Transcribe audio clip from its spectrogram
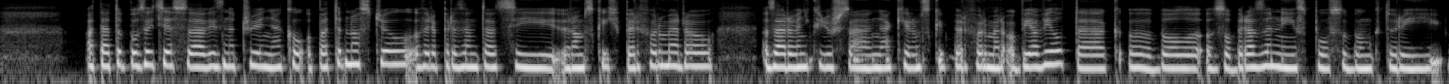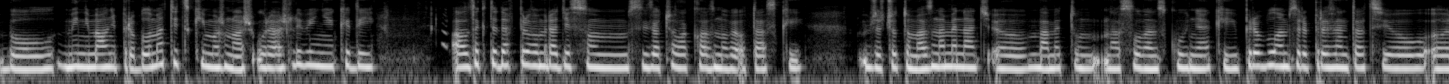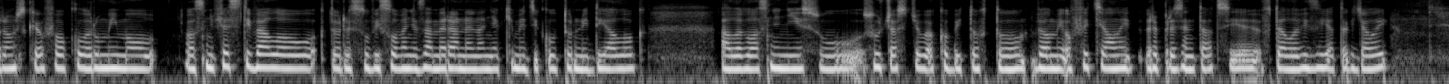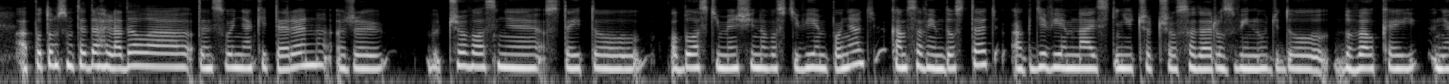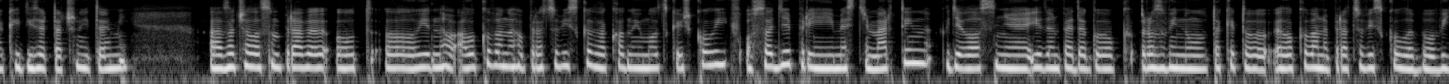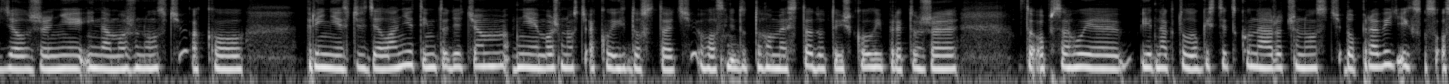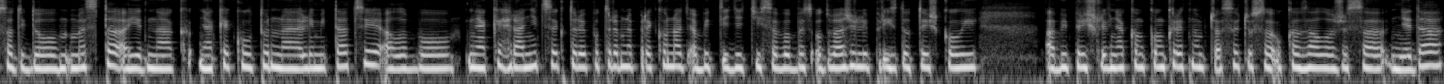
A táto pozícia sa vyznačuje nejakou opatrnosťou v reprezentácii rómskych performerov. Zároveň, keď už sa nejaký rómsky performer objavil, tak e, bol zobrazený spôsobom, ktorý bol minimálne problematický, možno až urážlivý niekedy ale tak teda v prvom rade som si začala klásť nové otázky, že čo to má znamenať. E, máme tu na Slovensku nejaký problém s reprezentáciou e, romského folklóru mimo vlastne festivalov, ktoré sú vyslovene zamerané na nejaký medzikultúrny dialog ale vlastne nie sú súčasťou akoby tohto veľmi oficiálnej reprezentácie v televízii a tak ďalej. A potom som teda hľadala ten svoj nejaký terén, že čo vlastne z tejto oblasti menšinovosti viem poňať, kam sa viem dostať a kde viem nájsť niečo, čo sa dá rozvinúť do, do veľkej nejakej dizertačnej témy. A začala som práve od o, jedného alokovaného pracoviska základnej umeleckej školy v osade pri meste Martin, kde vlastne jeden pedagóg rozvinul takéto alokované pracovisko, lebo videl, že nie je iná možnosť ako priniesť vzdelanie týmto deťom. Nie je možnosť, ako ich dostať vlastne do toho mesta, do tej školy, pretože to obsahuje jednak tú logistickú náročnosť dopraviť ich z osady do mesta a jednak nejaké kultúrne limitácie alebo nejaké hranice, ktoré je potrebné prekonať, aby tí deti sa vôbec odvážili prísť do tej školy, aby prišli v nejakom konkrétnom čase, čo sa ukázalo, že sa nedá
